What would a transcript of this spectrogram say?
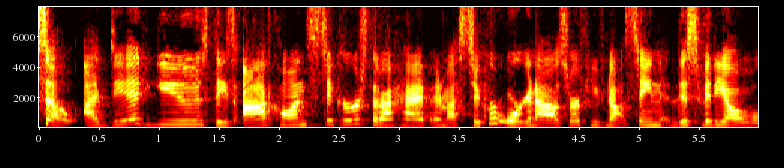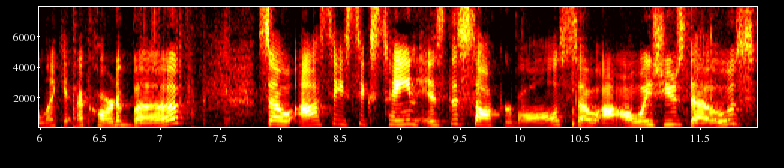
So I did use these icon stickers that I have in my sticker organizer. If you've not seen this video, I will link it in a card above. So IC16 is the soccer ball, so I always use those.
